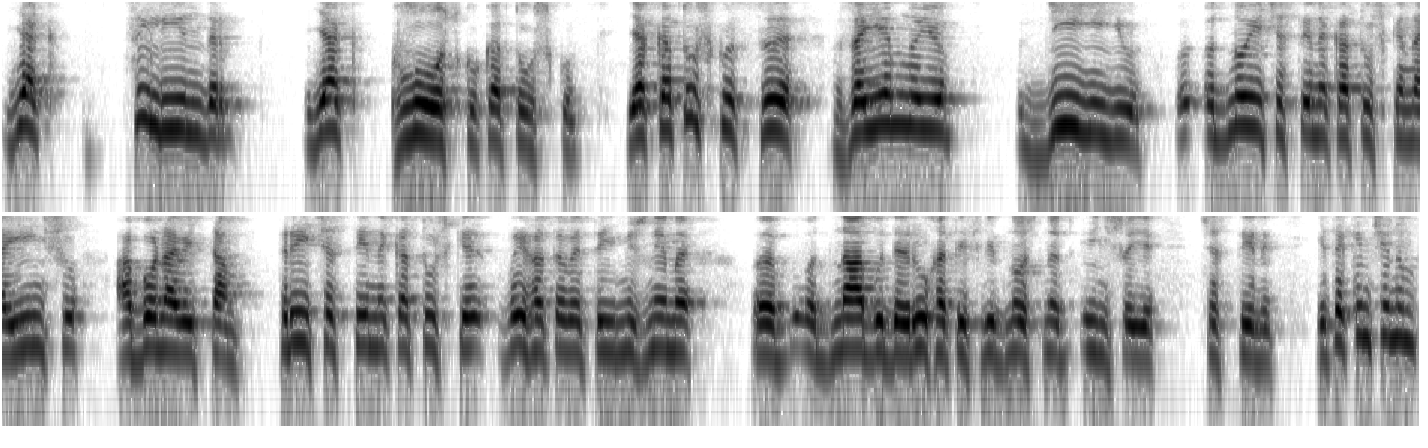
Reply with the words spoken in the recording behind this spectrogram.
як циліндр, як плоску катушку, як катушку з взаємною дією одної частини катушки на іншу, або навіть там три частини катушки виготовити, і між ними е, одна буде рухатись відносно іншої частини. І таким чином,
